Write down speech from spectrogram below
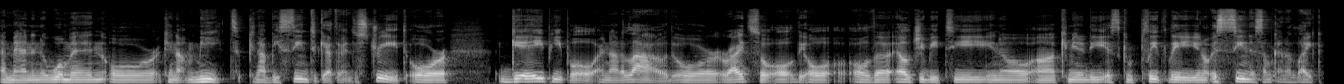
a man and a woman or cannot meet, cannot be seen together in the street, or gay people are not allowed, or right. So all the all, all the LGBT you know uh, community is completely you know is seen as some kind of like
